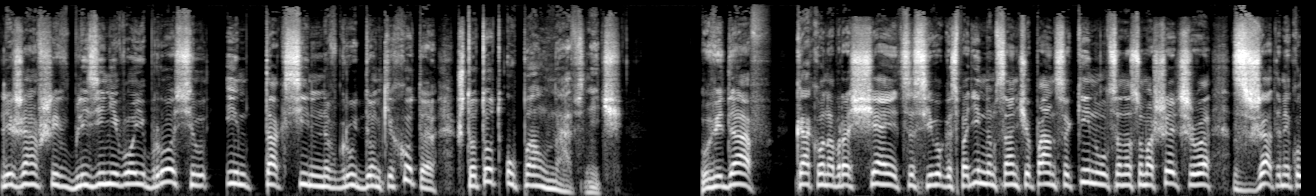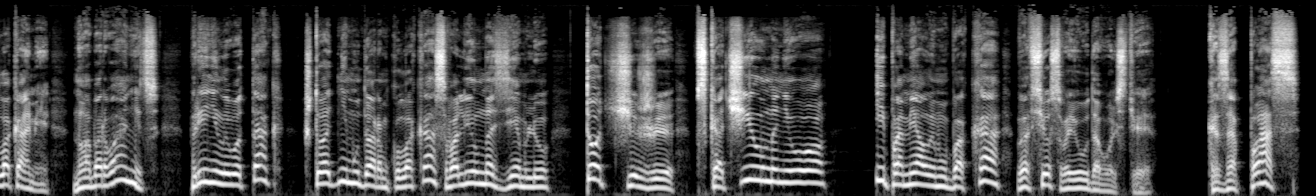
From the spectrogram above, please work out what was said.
лежавший вблизи него, и бросил им так сильно в грудь Дон Кихота, что тот упал навзничь. Увидав, как он обращается с его господином, Санчо Панса кинулся на сумасшедшего с сжатыми кулаками, но оборванец принял его так, что одним ударом кулака свалил на землю, тотчас же вскочил на него и помял ему бока во все свое удовольствие. Казапас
